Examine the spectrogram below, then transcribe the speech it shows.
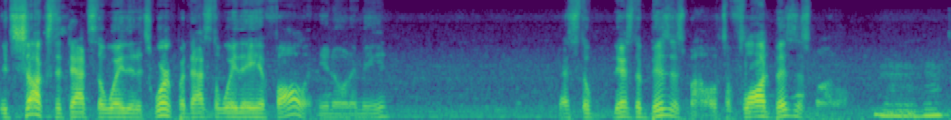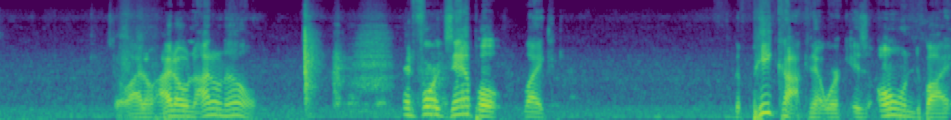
it sucks that that's the way that it's worked but that's the way they have fallen you know what i mean that's the there's the business model it's a flawed business model hmm so i don't i don't i don't know and for example like the peacock network is owned by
